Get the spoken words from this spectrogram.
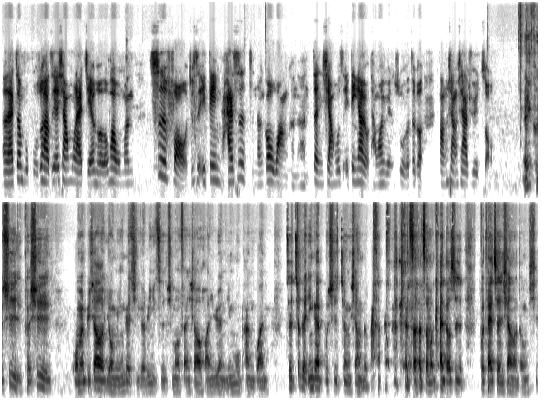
呃来政府补助还有这些项目来结合的话，我们。是否就是一定还是只能够往可能很正向，或是一定要有台湾元素的这个方向下去走？哎，可是可是我们比较有名的几个例子，什么返校还愿、荧幕判官，这这个应该不是正向的吧？怎 么怎么看都是不太正向的东西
